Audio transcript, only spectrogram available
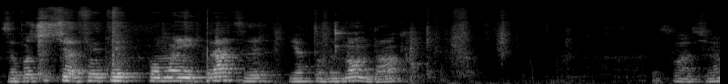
zobaczycie efekty po mojej pracy, jak to wygląda. Słuchajcie.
